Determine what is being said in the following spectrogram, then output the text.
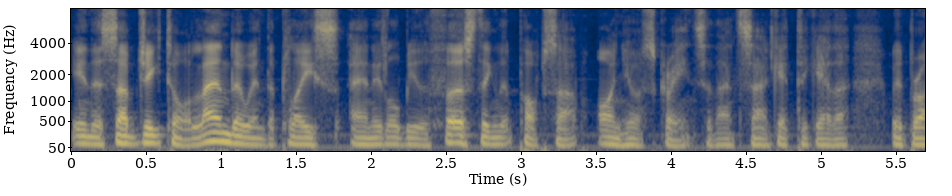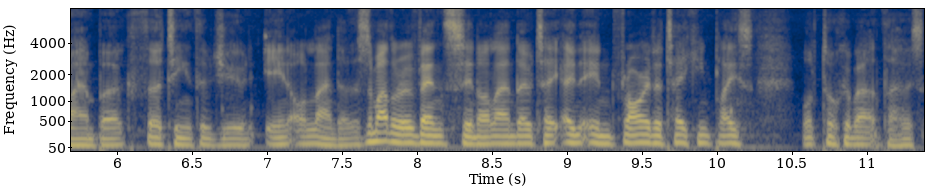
in the subject, Orlando in the place, and it'll be the first thing that pops up on your screen. So that's our get together with Brian Burke, 13th of June in Orlando. There's some other events in Orlando, ta- in, Florida taking place. We'll talk about those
